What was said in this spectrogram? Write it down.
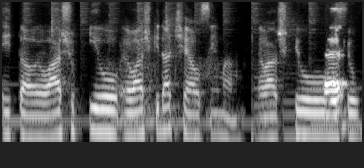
Então, eu acho que o, eu acho que dá Chelsea, hein, mano. Eu acho que o, é. que o,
